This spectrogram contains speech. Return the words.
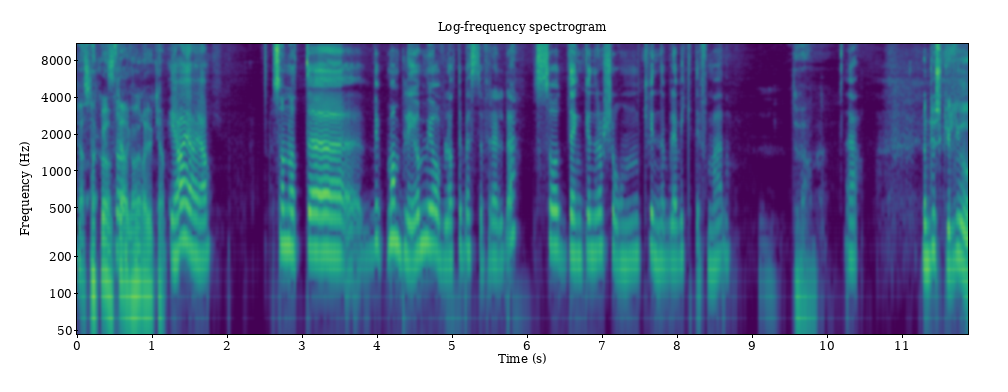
Ja, snakker vi om flere ganger i uken. Ja, ja, ja. Sånn at uh, vi, man ble jo mye overlatt til besteforeldre. Så den generasjonen kvinner ble viktig for meg, da. Du verden. Ja. Men du skulle jo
